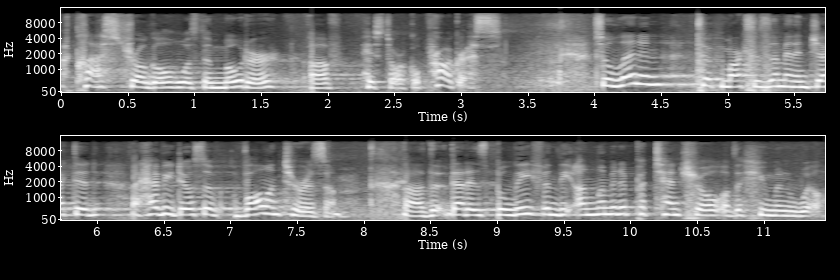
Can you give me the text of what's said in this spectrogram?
A class struggle was the motor of historical progress. So Lenin took Marxism and injected a heavy dose of voluntarism, uh, th that is, belief in the unlimited potential of the human will.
